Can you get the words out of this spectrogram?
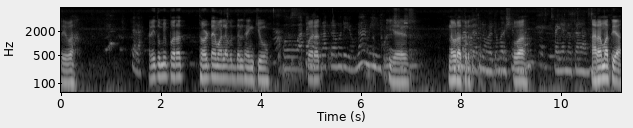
देवा. चला. आणि तुम्ही परत थर्ड टाइम आल्याबद्दल थँक्यू हो आता परत. नवरात्रामध्ये येऊ ना आम्ही. येस नवरात्र. वा. आरामात या.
